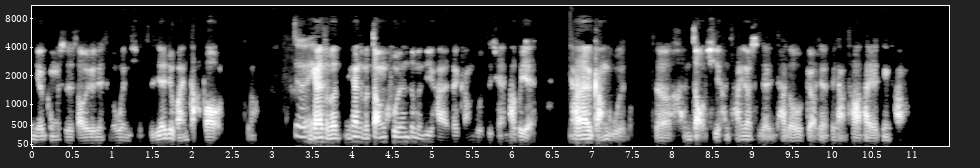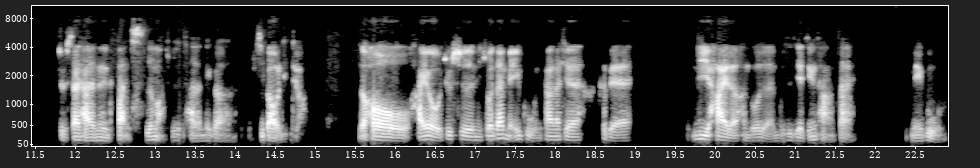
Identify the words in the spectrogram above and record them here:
你的公司稍微有点什么问题，直接就把你打爆了，对吧？对。你看什么？你看什么？张坤这么厉害，在港股之前他不也？他在港股的很早期很长一段时间他都表现非常差，他也经常就是在他的那个反思嘛，就是他的那个季报里，对吧？然后还有就是你说在美股，你看那些特别厉害的很多人，不是也经常在美股。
